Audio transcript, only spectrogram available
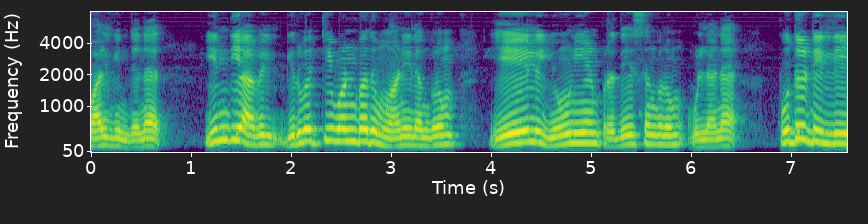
வாழ்கின்றனர். இந்தியாவில் இருபத்தி ஒன்பது மாநிலங்களும் ஏழு யூனியன் பிரதேசங்களும் உள்ளன. புதுடில்லி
